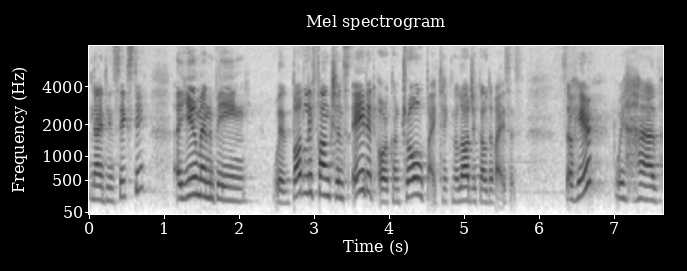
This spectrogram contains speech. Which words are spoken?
1960, a human being with bodily functions aided or controlled by technological devices. So here we have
